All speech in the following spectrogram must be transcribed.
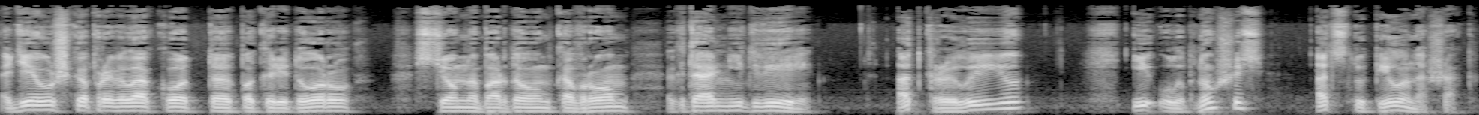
Девушка провела Котта по коридору с темно-бордовым ковром к дальней двери, открыла ее и, улыбнувшись, отступила на шаг.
